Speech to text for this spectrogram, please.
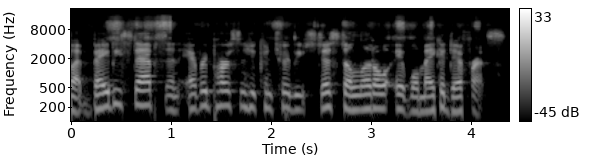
But baby steps and every person who contributes just a little, it will make a difference.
